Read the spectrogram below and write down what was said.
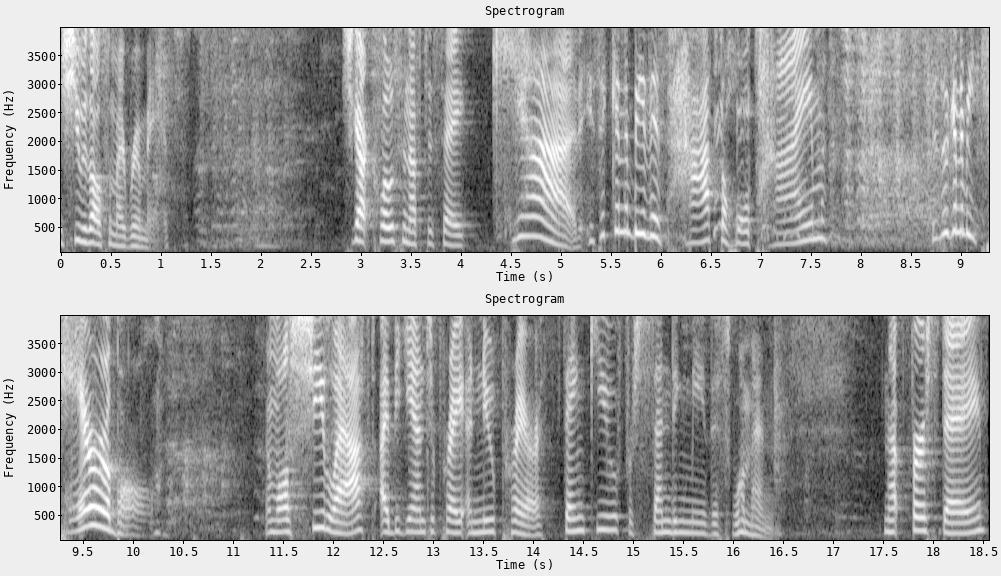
She was also my roommate. She got close enough to say, God, is it gonna be this hot the whole time? This is gonna be terrible. And while she laughed, I began to pray a new prayer Thank you for sending me this woman. And that first day,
